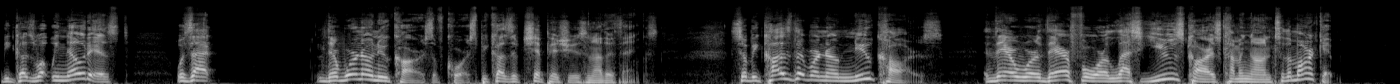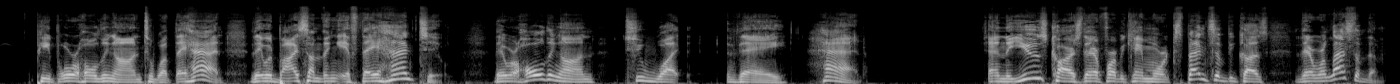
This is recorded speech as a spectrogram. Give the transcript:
Because what we noticed was that there were no new cars, of course, because of chip issues and other things. So, because there were no new cars, there were therefore less used cars coming onto the market. People were holding on to what they had. They would buy something if they had to. They were holding on to what they had. And the used cars therefore became more expensive because there were less of them.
